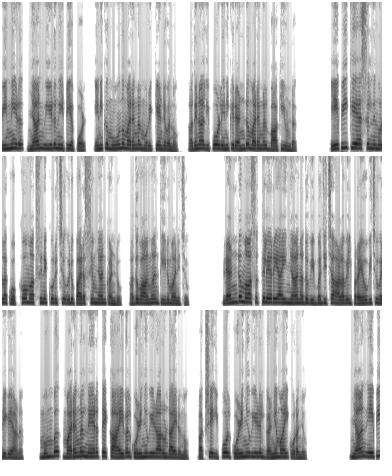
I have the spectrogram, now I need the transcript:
പിന്നീട് ഞാൻ വീട് നീട്ടിയപ്പോൾ എനിക്ക് മൂന്ന് മരങ്ങൾ മുറിക്കേണ്ടി വന്നു. അതിനാൽ ഇപ്പോൾ എനിക്ക് രണ്ട് മരങ്ങൾ ബാക്കിയുണ്ട്. എ പി കെ എസിൽ നിന്നുള്ള കൊക്കോമാക്സിനെക്കുറിച്ച് ഒരു പരസ്യം ഞാൻ കണ്ടു. അത് വാങ്ങാൻ തീരുമാനിച്ചു. രണ്ട് മാസത്തിലേറെയായി ഞാൻ അത് വിഭജിച്ച അളവിൽ പ്രയോഗിച്ചു വരികയാണ്. മുമ്പ് മരങ്ങൾ നേരത്തെ കായ്കൾ കൊഴിഞ്ഞു വീഴാറുണ്ടായിരുന്നു പക്ഷേ ഇപ്പോൾ കൊഴിഞ്ഞു വീഴൽ ഗണ്യമായി കുറഞ്ഞു. ഞാൻ എ പി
